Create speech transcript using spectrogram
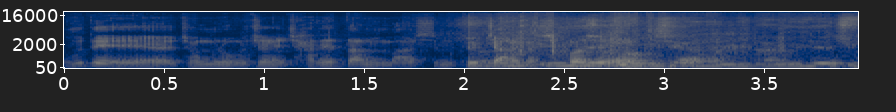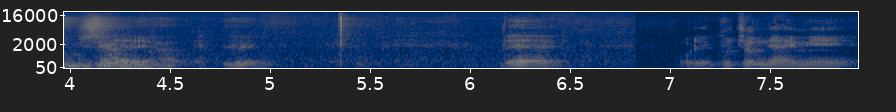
후, 후대에 정문호 구청장이 잘했다는 말씀 듣지 않을까 싶어서 합니다. 의회 중시합니다. 예. 네, 우리 구청장님이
